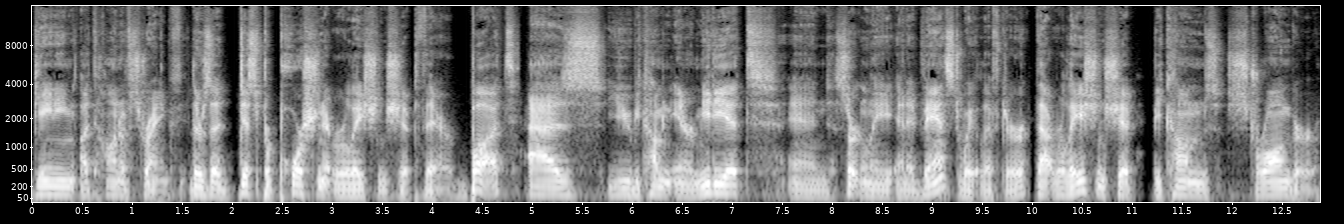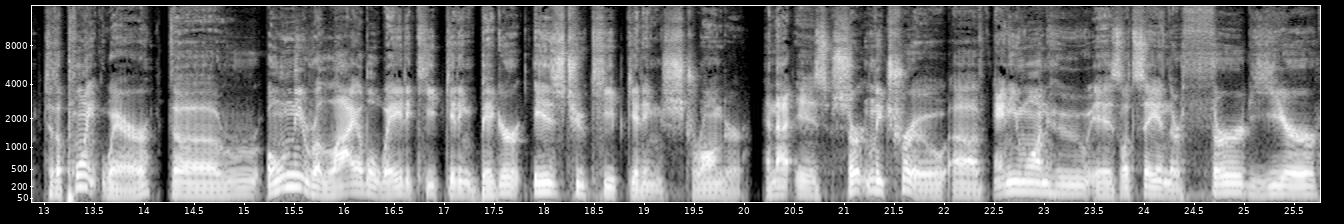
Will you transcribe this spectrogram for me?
gaining a ton of strength. There's a disproportionate relationship there. But as you become an intermediate and certainly an advanced weightlifter, that relationship becomes stronger to the point where the only reliable way to keep getting bigger is to keep getting stronger. And that is certainly true of anyone who is, let's say, in their third year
